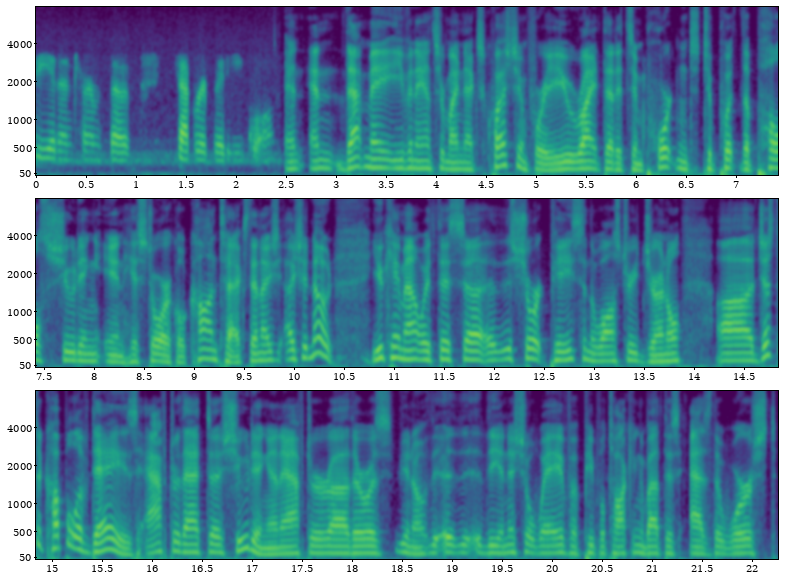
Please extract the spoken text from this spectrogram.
see it in terms of separate but equal. And and that may even answer my next question for you. You write that it's important to put the Pulse shooting in historical context. And I, sh- I should note, you came out with this uh, this short piece in the Wall Street Journal uh, just a couple of days after that uh, shooting, and after uh, there was you know the, the, initial wave of people talking about this as the worst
